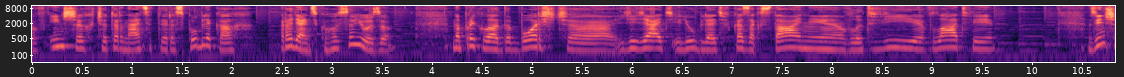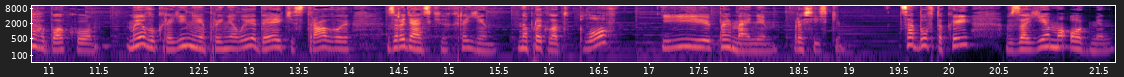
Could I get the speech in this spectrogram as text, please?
в інших 14 республіках Радянського Союзу. Наприклад, борщ їдять і люблять в Казахстані, в Литві, в Латвії. З іншого боку, ми в Україні прийняли деякі страви з радянських країн, наприклад, плов і пельмені російські. Це був такий взаємообмін,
